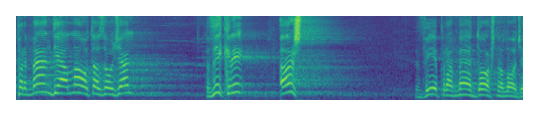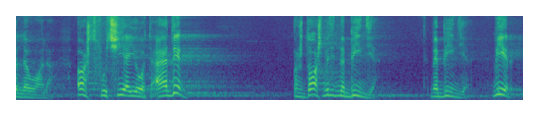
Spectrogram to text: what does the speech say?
përmendja e Allahut azze ue xhel, dhikri, është Vepra më e dashtun te Allahu xhelle ue ala është fuqia jote, a e din? Është dasht me dit me bindje, me bindje. Mirë,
